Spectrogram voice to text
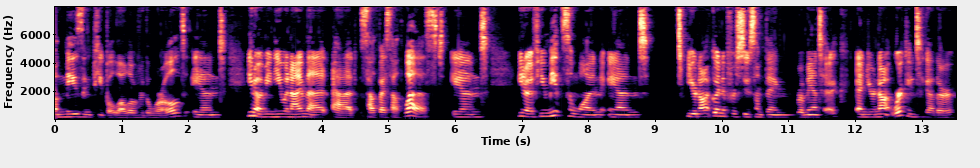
amazing people all over the world. And, you know, I mean, you and I met at South by Southwest. And, you know, if you meet someone and you're not going to pursue something romantic and you're not working together,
